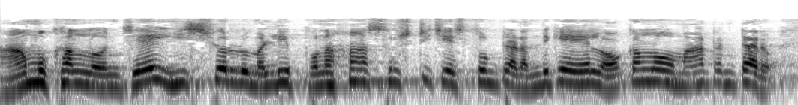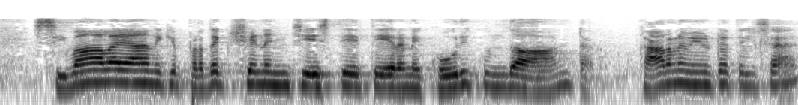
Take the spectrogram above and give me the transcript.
ఆ ముఖంలోంచే ఈశ్వరుడు మళ్ళీ పునః సృష్టి చేస్తుంటాడు. అందుకే లోకంలో మాట అంటారు శివాలయానికి ప్రదక్షిణం చేస్తే తీరని కోరికుందా అంటారు. కారణం ఏమిటో తెలుసా?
